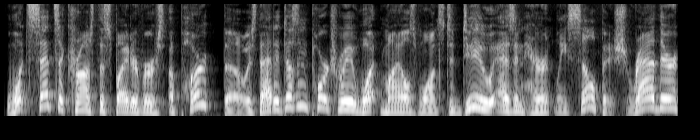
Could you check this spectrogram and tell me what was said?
What sets Across the Spider Verse apart, though, is that it doesn't portray what Miles wants to do as inherently selfish. Rather,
